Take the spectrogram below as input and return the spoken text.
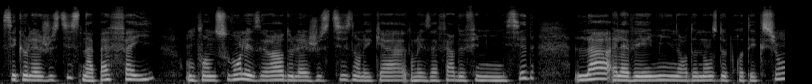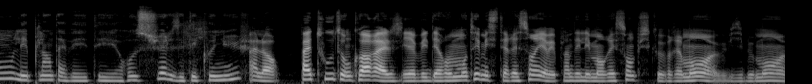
c'est que la justice n'a pas failli. On pointe souvent les erreurs de la justice dans les cas, dans les affaires de féminicide. Là, elle avait émis une ordonnance de protection, les plaintes avaient été reçues, elles étaient connues. Alors, pas toutes encore, il y avait des remontées, mais c'était récent, il y avait plein d'éléments récents, puisque vraiment, euh, visiblement, euh,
